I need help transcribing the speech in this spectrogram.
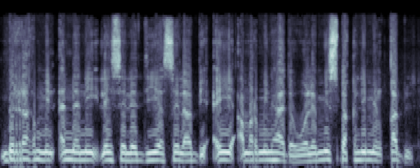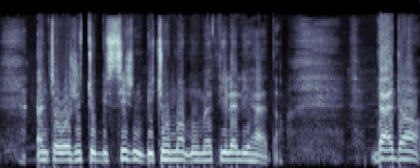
بالرغم من أنني ليس لدي صلة بأي أمر من هذا ولم يسبق لي من قبل أن تواجدت بالسجن بتهمة مماثلة لهذا. بعد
